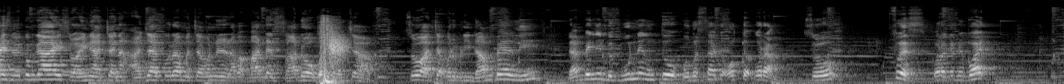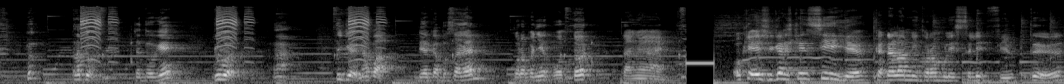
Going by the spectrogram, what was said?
Hai Assalamualaikum guys, so hari ni Acak nak ajar korang macam mana nak dapat badan sador macam Acak So Acak baru beli dumbbell ni. Dumbbell ni berguna untuk membesarkan otot korang. So, first korang kena buat. Satu, macam tu okay Dua, ha, tiga, nampak? Dia akan besarkan korang punya otot tangan. Okay, as you guys can see here, kat dalam ni korang boleh selit filter.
